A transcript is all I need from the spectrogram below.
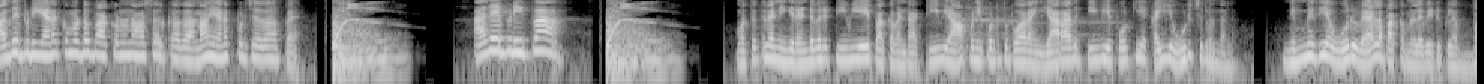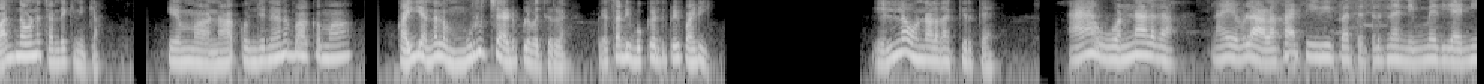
அது இப்படி எனக்கு மட்டும் பார்க்கணும்னு ஆசை இருக்காதா? நான் எனக்கு பிடிச்சதான் வைப்பேன். அது எப்படிப்பா? மொத்தத்துல நீங்க ரெண்டு பேரும் டிவியே பார்க்க வேண்டாம். டிவி ஆஃப் பண்ணி போட்டுட்டு போறேன் யாராவது டிவியை போட்டு என் கையை ஒடிச்சிட்டு வந்தாங்க. நிம்மதியா ஒரு வேலை பார்க்க முடியல வீட்டுக்குள்ள. வந்தவொடனே சண்டைக்கு நிற்கும் ஏம்மா நான் கொஞ்ச நேரம் பார்க்கமா கை அந்தால முறிச்சு அடுப்புல வச்சிருவேன். பேசாடி புக் எடுத்து போய் படி. எல்லாம் உன்னாலதான் இருக்கேன் ஆ உன்னாலதான். நான் எவ்வளவு அழகா டிவி பார்த்துட்டு இருந்தேன். நிம்மதியா. நீ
